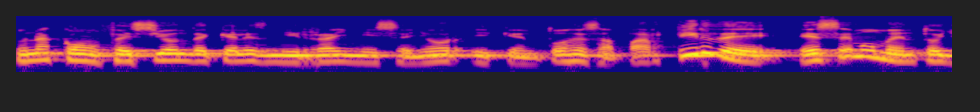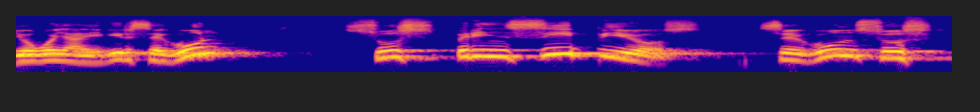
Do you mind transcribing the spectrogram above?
una confesión de que Él es mi rey, mi Señor, y que entonces a partir de ese momento yo voy a vivir según sus principios, según sus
